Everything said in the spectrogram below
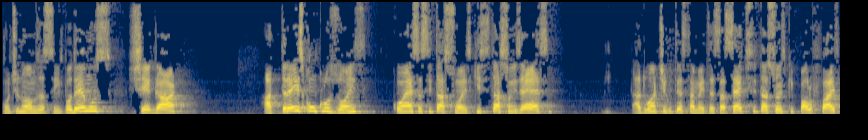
continuamos assim. Podemos chegar a três conclusões com essas citações. Que citações é essa? A do Antigo Testamento. Essas sete citações que Paulo faz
